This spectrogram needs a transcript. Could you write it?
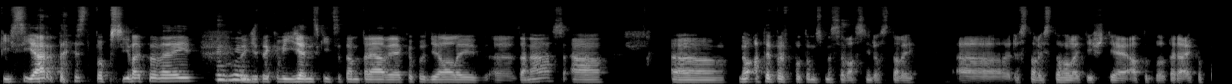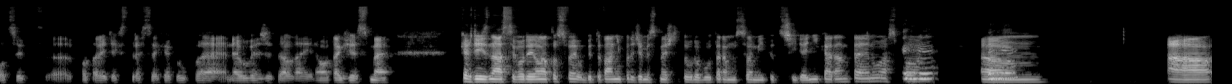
PCR test po příletovej, mm-hmm. takže takový ženský, co tam právě jako to dělali uh, za nás a uh, no a teprve potom jsme se vlastně dostali uh, dostali z toho letiště a to byl teda jako pocit uh, po tady těch stresech jako úplně neuvěřitelný, no, takže jsme každý z nás si odjel na to své ubytování, protože my jsme ještě tou dobu teda museli mít tu třídenní karanténu aspoň. Mm-hmm. Um, a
